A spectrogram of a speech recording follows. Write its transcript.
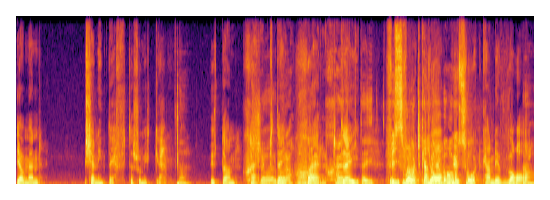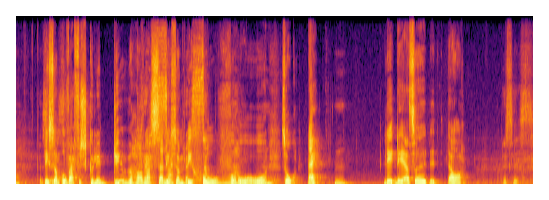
ja men, känn inte efter så mycket. Nej. Utan skärp dig. Ja. Skärp, Skärp dig. dig. Fy Hur svårt fan. kan ja, det vara? hur svårt kan det vara? Ja, precis. liksom, och varför skulle du ha massa Pressa, liksom, pressa. behov och, och så? Nej. Det, det, alltså, det, ja. Precis.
